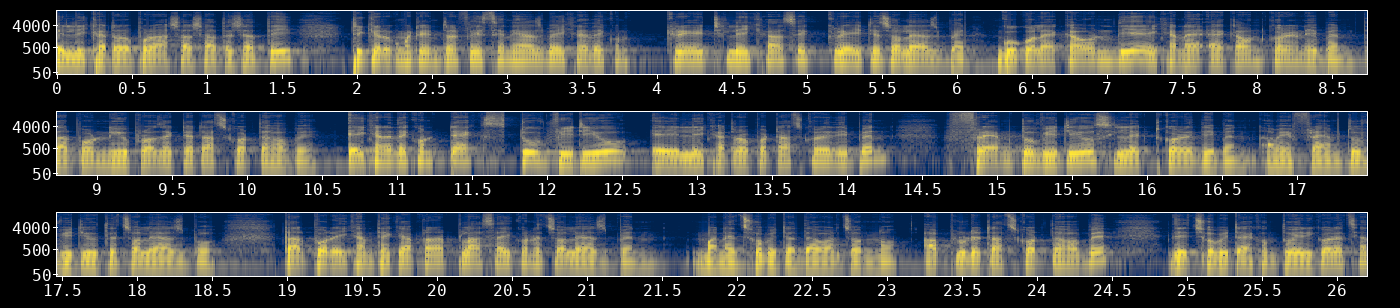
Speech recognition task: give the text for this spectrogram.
এই লেখাটার উপরে আসার সাথে সাথেই ঠিক এরকম একটা ইন্টারফেসে নিয়ে আসবে, এখানে দেখুন ক্রিয়েট লেখা আছে ক্রিয়েটে চলে আসবেন। গুগল অ্যাকাউন্ট দিয়ে এখানে অ্যাকাউন্ট করে নেবেন, তারপর নিউ প্রজেক্টে টাচ করতে হবে। এইখানে দেখুন টেক্সট টু ভিডিও এই লেখাটার উপর টাচ করে দিবেন ফ্রেম টু ভিডিও সিলেক্ট করে দিবেন। আমি ফ্রেম টু ভিডিওতে চলে আসব। তারপর এইখান থেকে আপনারা প্লাস আইকনে চলে আসবেন মানে ছবিটা দেওয়ার জন্য। আপলোডে টাচ করতে হবে, যে ছবিটা এখন তৈরি করেছেন,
